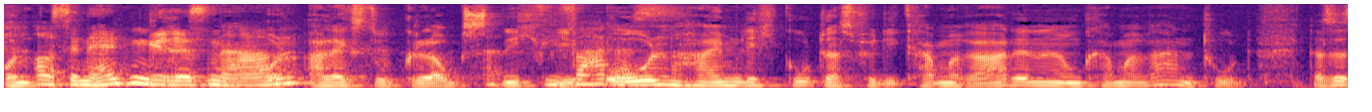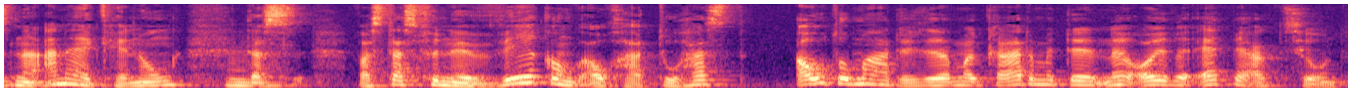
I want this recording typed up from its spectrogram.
und, aus den Händen gerissen haben. Und Alex, du glaubst nicht, wie, wie unheimlich gut das für die Kameradinnen und Kameraden tut. Das ist eine Anerkennung, hm. dass, was das für eine Wirkung auch hat. Du hast automatisch, ich sag mal, gerade mit der ne, eure Erdbeeraktion,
